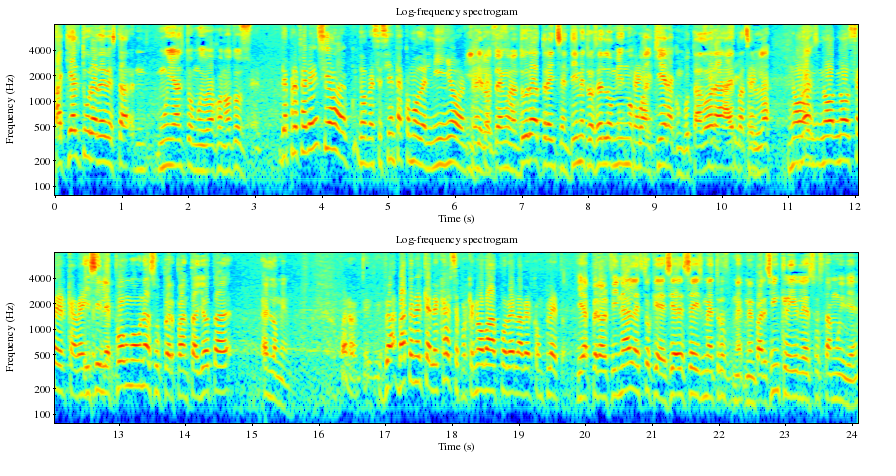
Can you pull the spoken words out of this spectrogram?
¿A qué altura debe estar? ¿Muy alto, muy bajo? Nosotros, De preferencia donde se sienta cómodo el niño. y que lo en ojos. altura, 30 centímetros, es lo mismo 30. cualquiera, computadora, Sí, iPad, sí, celular. No, no, no cerca. 20 y si le pongo una super pantallota, es lo mismo. Bueno, va, va a tener que alejarse porque no va a poderla ver completo. Ya, pero al final, esto que decía de 6 metros, me, me pareció increíble, eso está muy bien.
